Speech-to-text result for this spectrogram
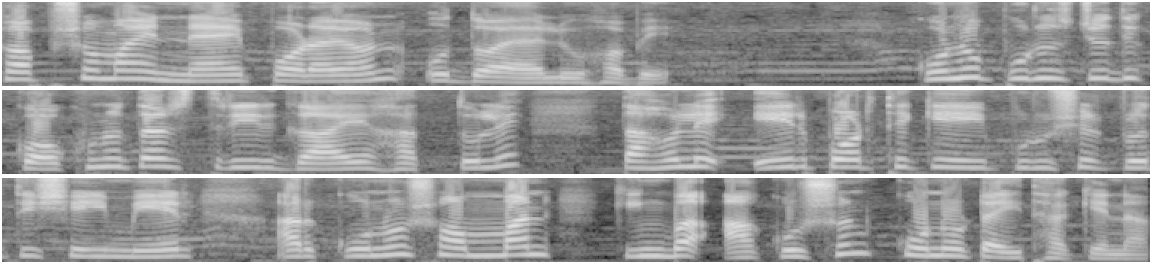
সবসময় ন্যায়পরায়ণ ও দয়ালু হবে। কোনো পুরুষ যদি কখনো তার স্ত্রীর গায়ে হাত তোলে, তাহলে এরপর থেকে এই পুরুষের প্রতি সেই মেয়ের আর কোনো সম্মান কিংবা আকর্ষণ কোনোটাই থাকে না।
